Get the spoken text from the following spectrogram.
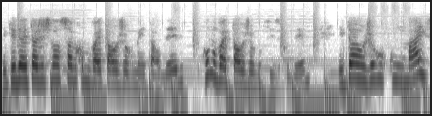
Entendeu? Então a gente não sabe como vai estar o jogo mental dele, como vai estar o jogo físico dele. Então é um jogo com mais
